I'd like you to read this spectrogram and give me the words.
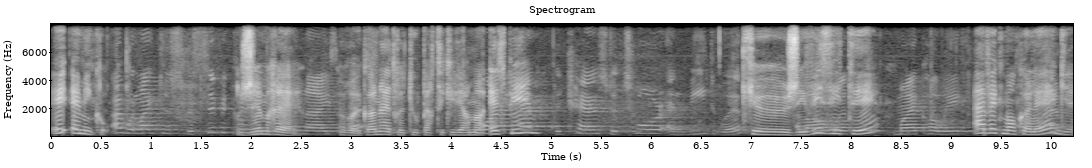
et Emico. J'aimerais reconnaître tout particulièrement Etsby, que j'ai visité avec mon collègue,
